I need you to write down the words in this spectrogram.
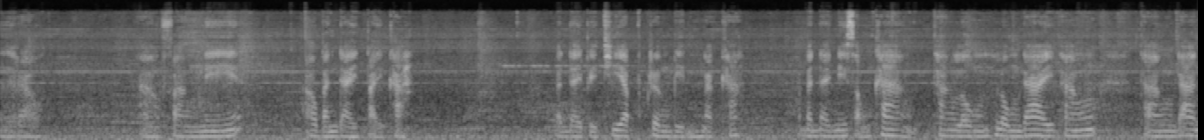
มือเรา เอาฝั่งนี้เอาบันไดไปค่ะ บันไดไปเทียบเครื่องบินนะคะ บันไดมีสองข้างทางลงลงได้ทั้งทางด้าน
